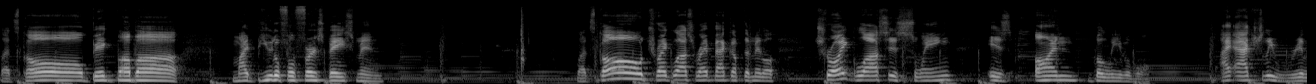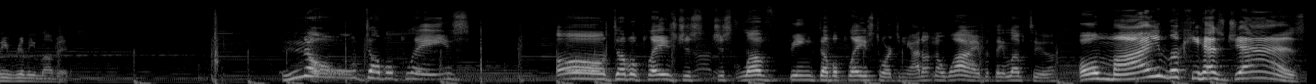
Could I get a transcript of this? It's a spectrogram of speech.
Let's go, Big Bubba. My beautiful first baseman. Let's go. Troy Glaus right back up the middle. Troy Glaus's swing is unbelievable. I actually really, really love it. No double plays. Oh, double plays just just love being double plays towards me. I don't know why, but they love to. Oh my, look, he has Jazz.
